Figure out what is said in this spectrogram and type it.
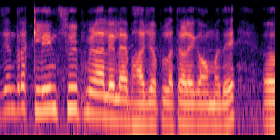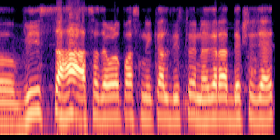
राजेंद्र क्लीन स्वीप मिळालेला आहे भाजपला तळेगावमध्ये. वीस सहा असा जवळपास निकाल दिसतोय. नगराध्यक्ष जे आहेत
